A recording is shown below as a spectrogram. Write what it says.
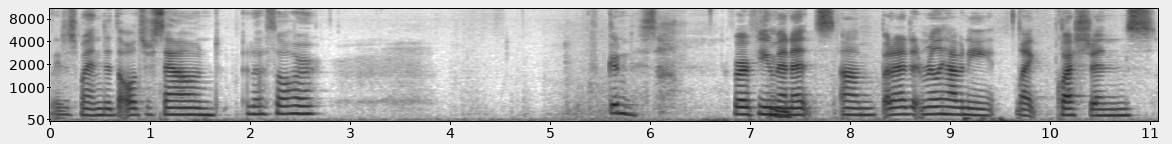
We just went and did the ultrasound, and I saw her. Goodness, for a Hmm. few minutes. Um, but I didn't really have any like questions,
